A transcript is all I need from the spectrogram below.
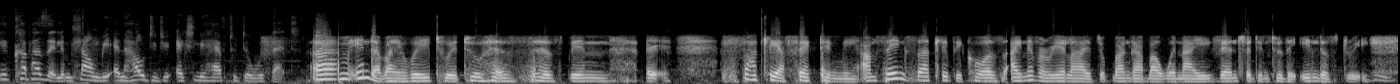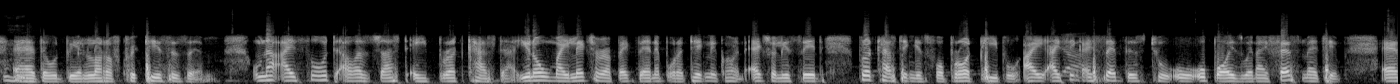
ikuchaphazele mhlambi, and how did you actually have to deal with that? Um, indaba yeweight wethu has has been uh, subtly affecting me. I'm saying subtly because I never realized ukuba ngaba when I ventured into the industry, uh, there would be a lot of criticism. Now, I thought I was just a broadcaster. You know, my lecturer back then at Polytechnicon actually said broadcasting is for broad people. I, I think I said this to U- U boys when I first met him. Uh,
